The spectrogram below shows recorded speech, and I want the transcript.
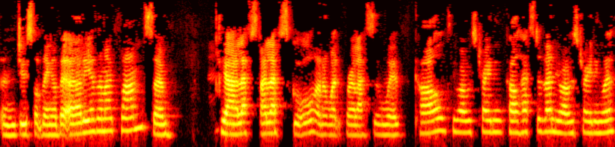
and do something a bit earlier than I planned. So yeah, I left I left school and I went for a lesson with Carl, who I was training Carl Hester then, who I was training with.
